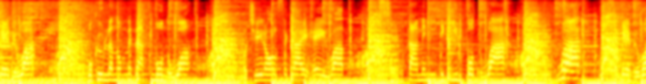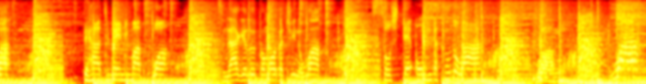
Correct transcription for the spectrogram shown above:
叫べは僕らの目指すものはもちろん世界平和。そのためにできることはわ叫べは手始めにまずはつなげる友達の輪。そして音楽のはわど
